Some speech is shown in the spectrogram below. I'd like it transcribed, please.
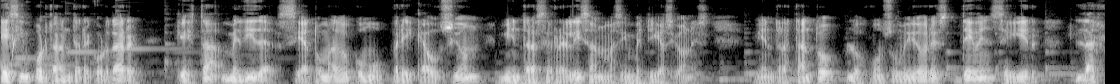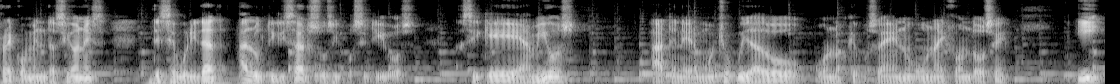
es importante recordar que esta medida se ha tomado como precaución mientras se realizan más investigaciones. Mientras tanto, los consumidores deben seguir las recomendaciones de seguridad al utilizar sus dispositivos. Así que amigos, a tener mucho cuidado con los que poseen un iPhone 12 y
